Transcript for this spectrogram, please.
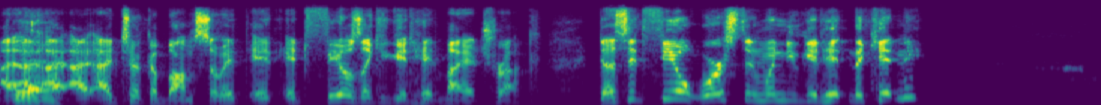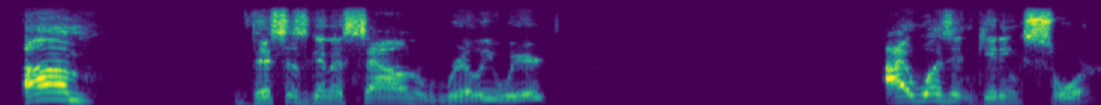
yeah. I, I, I took a bump. So it, it it feels like you get hit by a truck. Does it feel worse than when you get hit in the kidney? Um, this is gonna sound really weird. I wasn't getting sore.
